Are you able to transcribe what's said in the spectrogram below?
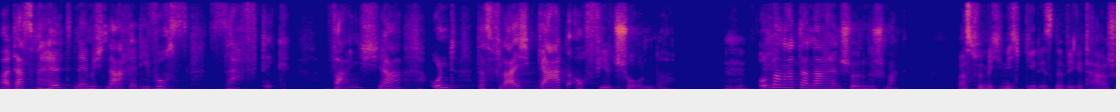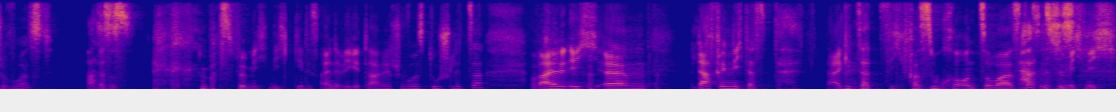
Weil das hält nämlich nachher die Wurst saftig, weich, ja, und das Fleisch gart auch viel schonender. Und man hat dann nachher einen schönen Geschmack. Was für mich nicht geht, ist eine vegetarische Wurst. Was? Das ist, was für mich nicht geht, ist eine vegetarische Wurst, du Schlitzer. Weil ich, ähm, da finde ich, dass da, da gibt es halt zig Versuche und sowas. Ja, das, das ist für ist- mich nicht.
